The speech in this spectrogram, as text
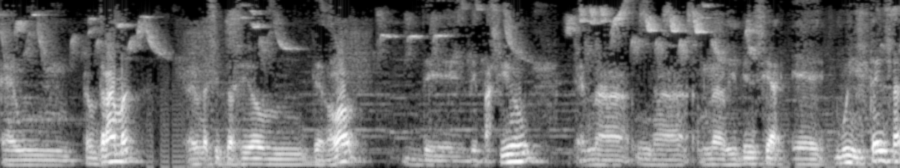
es, un, drama, es una situación de dolor, de, de pasión, es una, una, una vivencia eh, muy intensa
